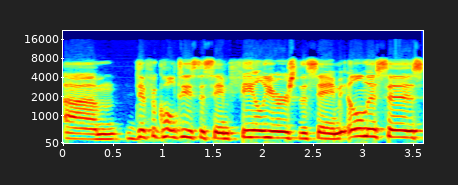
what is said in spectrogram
um, difficulties, the same failures, the same illnesses.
